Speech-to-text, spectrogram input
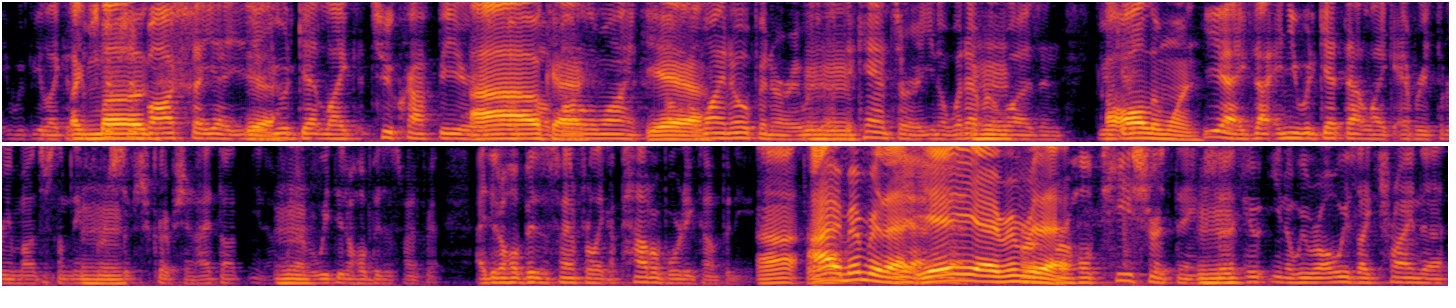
it would be like a Like subscription mugs. box that yeah, you- Yeah. you would get like two craft beers, Ah, a, okay. a bottle of wine, a- Yeah. Mm-hmm. a, wine opener, it would, a decanter, you know, whatever it was, and get- All in one. yeah, exactly. And you would get that like every three months or something Mm-hmm. for a subscription. I thought, you know, whatever. We did a whole business plan for it. I did a whole business plan for like a paddleboarding company. Uh, I whole- remember that. Yeah, yeah, yeah, I remember for, that. Mm-hmm. For a whole T-shirt thing. So it, you know, we were always like trying to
